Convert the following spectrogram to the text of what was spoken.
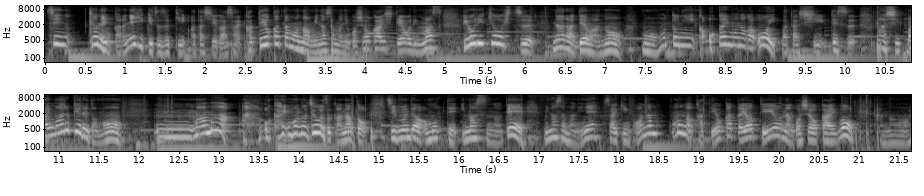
先去年からね引き続き私が買ってよかったものを皆様にご紹介しております。料理教室ならではのもう本当にお買い物が多い私です。まあ失敗もあるけれどもうんまあまあお買い物上手かなと自分では思っていますのでで皆様にね最近こんなものを買ってよかったよっていうようなご紹介をあの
